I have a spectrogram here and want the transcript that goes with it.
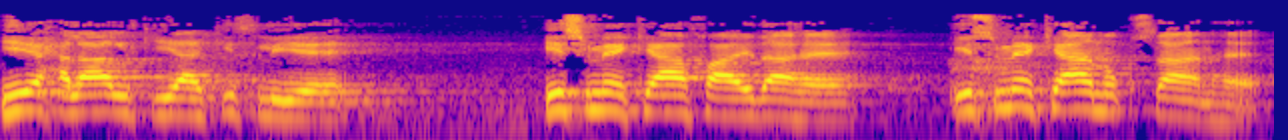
یہ حلال کیا کس لیے؟ اس میں کیا فائدہ ہے؟ اس میں کیا نقصان ہے؟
